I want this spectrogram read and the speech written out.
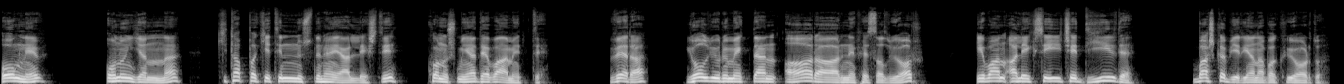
Ognev, onun yanına kitap paketinin üstüne yerleşti, konuşmaya devam etti. Vera, yol yürümekten ağır ağır nefes alıyor, Ivan Alekseyiç'e değil de başka bir yana bakıyordu.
